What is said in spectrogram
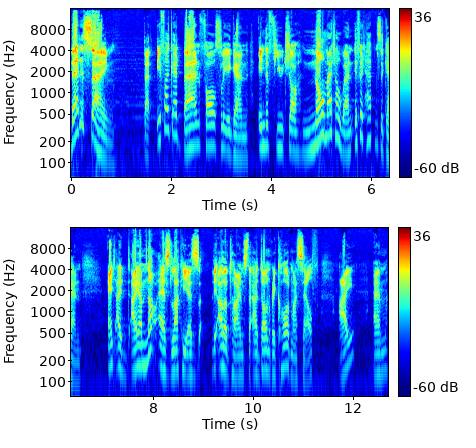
That is saying that if I get banned falsely again in the future, no matter when, if it happens again, and I, I am not as lucky as the other times that I don't record myself, I am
